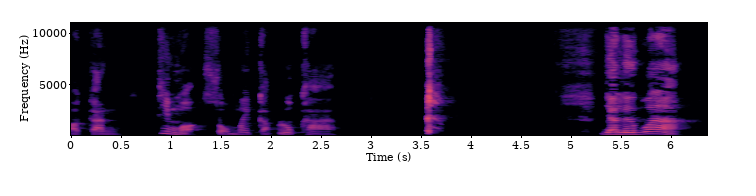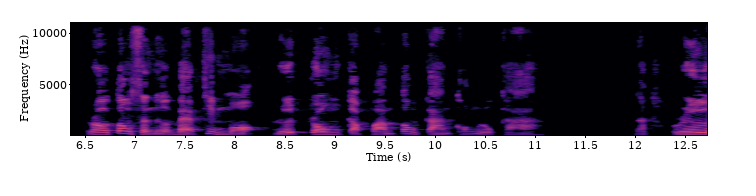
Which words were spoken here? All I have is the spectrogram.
ประกันที่เหมาะสมให้กับลูกค้า อย่าลืมว่าเราต้องเสนอแบบที่เหมาะหรือตรงกับความต้องการของลูกค้านะหรือ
